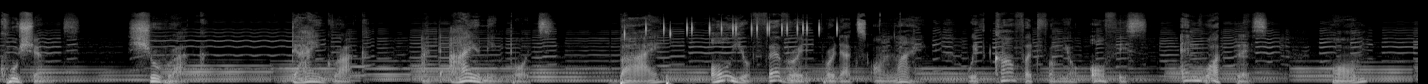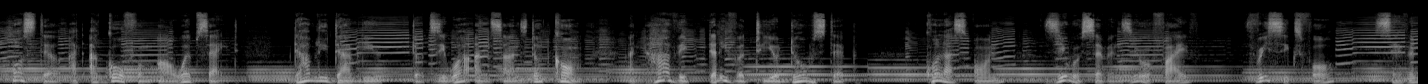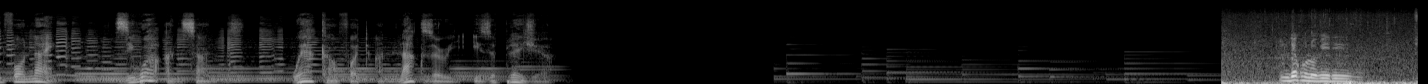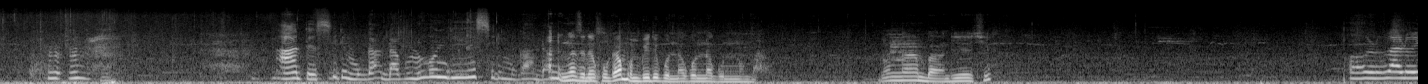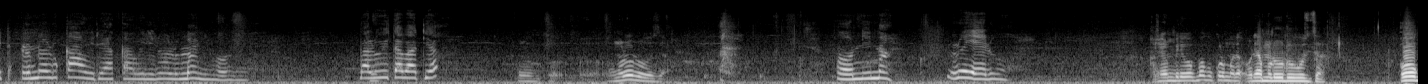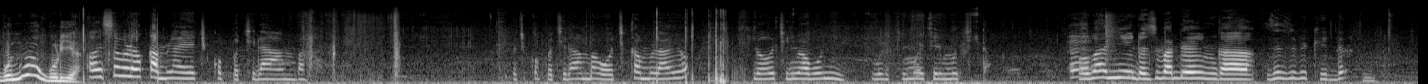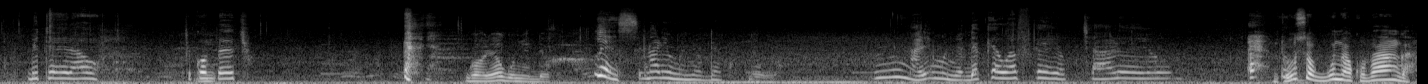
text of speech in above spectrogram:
cushions, shoe rack, dyeing rack, and ironing boards. Buy all your favorite products online with comfort from your office and workplace, home, hostel at a go from our website www.ziwaansons.com and have it delivered to your doorstep. Call us on 0705 364 749. Ziwa and Sons, where comfort and luxury is a pleasure. nje ku lubirizi anti siri muganda bulungi siri muganda anti nganze nekugamba omubiri gwonna gwonna gunnuma. Noŋŋamba ndi eki? Olwo baluyita luno lukawiri akawiri olumanyi olwo. Baluyita batya? Omululuuza onina lweru. Kati omubiri bwoba gukulu olya mululuuza ogunywa ogulya? Osobola okamulayo ekikopo kiramba ekikopo kiramba wokikamulayo nokinywa bunywi buli kimu ekirimu kita. Oba nyindo zibadde nga zizibikidde biteerawo. Kikopo ekyo. Gwoli ogunyweddeku yes nali ngunyweddeku Mm, nali ngunyweddeku ewaffe eyo ku kyalo eyo. Ntuusa okugunywa kubanga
